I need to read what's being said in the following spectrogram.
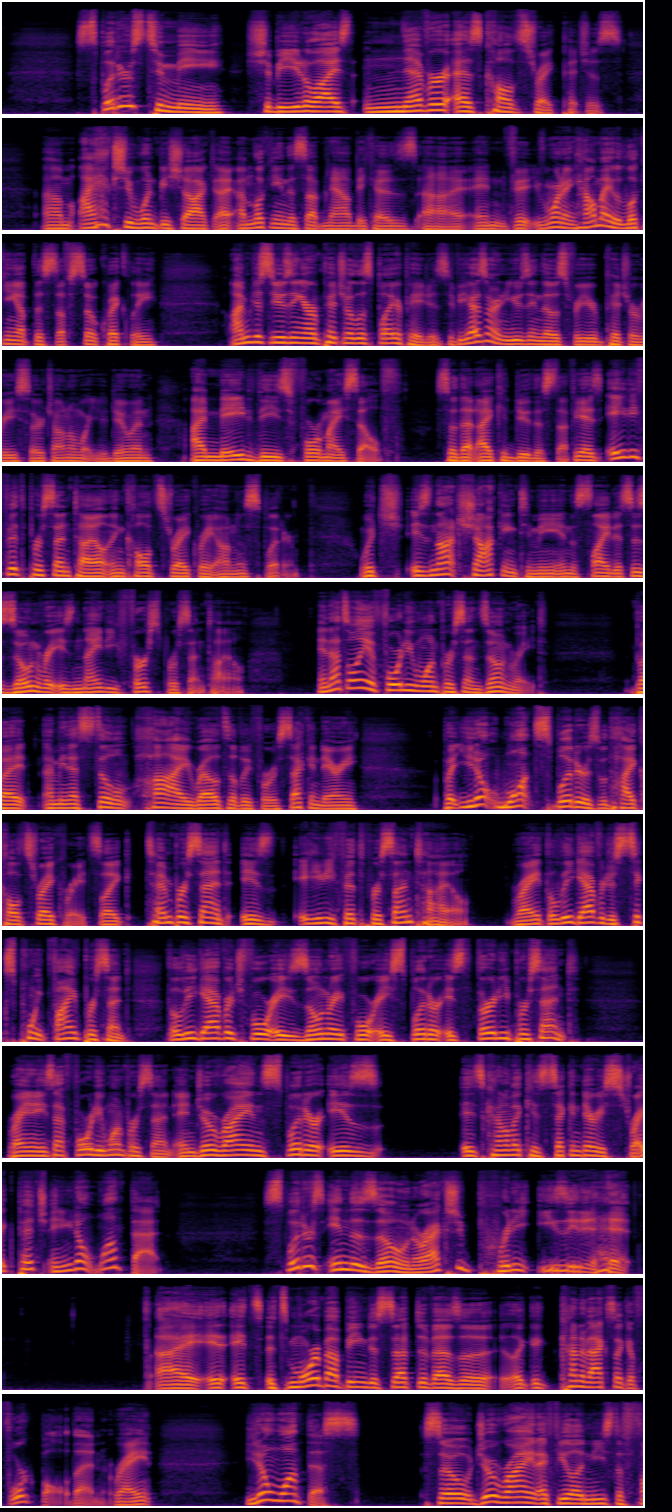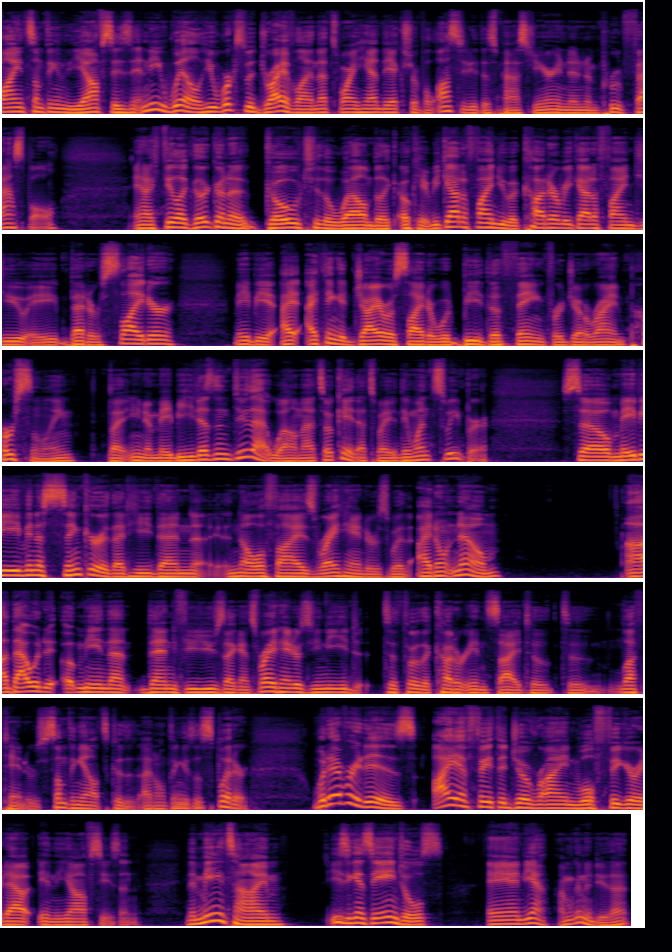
Splitters to me should be utilized never as called strike pitches. Um, I actually wouldn't be shocked. I, am looking this up now because, uh, and if you're wondering how am I looking up this stuff so quickly, I'm just using our pitcher list player pages. If you guys aren't using those for your pitcher research, I don't know what you're doing. I made these for myself so that I could do this stuff. He has 85th percentile in called strike rate on a splitter, which is not shocking to me in the slightest. His zone rate is 91st percentile, and that's only a 41% zone rate. But I mean, that's still high relatively for a secondary. But you don't want splitters with high called strike rates. Like 10% is 85th percentile, right? The league average is 6.5%. The league average for a zone rate for a splitter is 30%, right? And he's at 41%. And Joe Ryan's splitter is is kind of like his secondary strike pitch, and you don't want that. Splitters in the zone are actually pretty easy to hit. I it, it's it's more about being deceptive as a like it kind of acts like a forkball then, right? You don't want this. So Joe Ryan, I feel, needs to find something in the offseason, and he will. He works with Driveline. That's why he had the extra velocity this past year and an improved fastball. And I feel like they're going to go to the well and be like, okay, we got to find you a cutter. We got to find you a better slider. Maybe I, I think a gyro slider would be the thing for Joe Ryan personally. But, you know, maybe he doesn't do that well, and that's okay. That's why they went sweeper. So maybe even a sinker that he then nullifies right handers with. I don't know. Uh, that would uh, mean that then if you use that against right-handers, you need to throw the cutter inside to, to left-handers, something else, because I don't think it's a splitter. Whatever it is, I have faith that Joe Ryan will figure it out in the offseason. In the meantime, he's against the Angels. And yeah, I'm going to do that.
